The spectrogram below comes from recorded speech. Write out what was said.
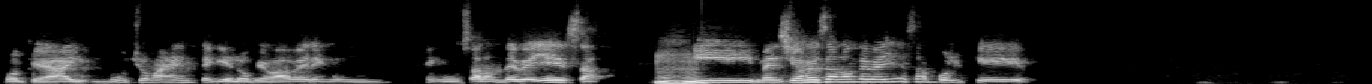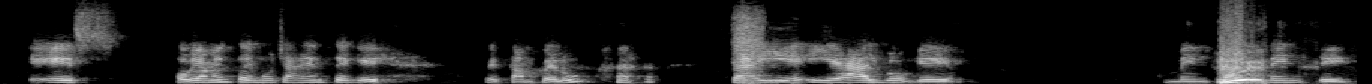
porque hay mucho más gente que lo que va a ver en un, en un salón de belleza. Y menciono el salón de belleza porque es, obviamente hay mucha gente que está en pelú y, y es algo que mentalmente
